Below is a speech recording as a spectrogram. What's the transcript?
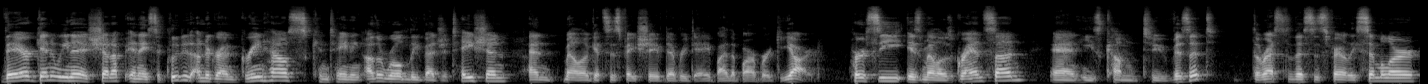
There, Genuina is shut up in a secluded underground greenhouse containing otherworldly vegetation, and Mello gets his face shaved every day by the barber Guillard. Percy is Mello's grandson, and he's come to visit. The rest of this is fairly similar,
